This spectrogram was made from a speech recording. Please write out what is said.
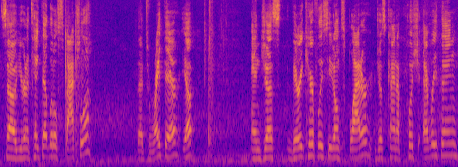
So you're gonna take that little spatula that's right there, yep. And just very carefully so you don't splatter, just kind of push everything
